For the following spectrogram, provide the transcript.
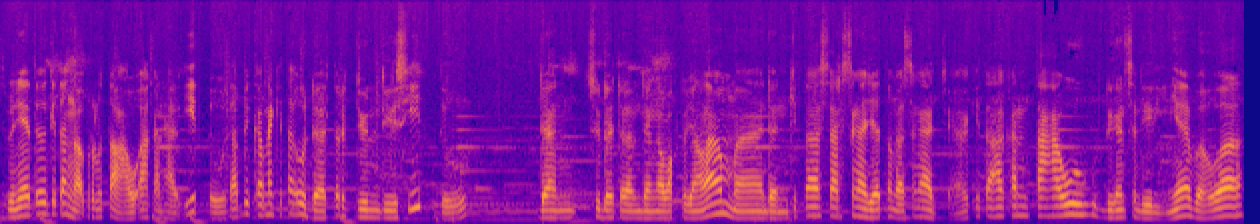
sebenarnya itu kita nggak perlu tahu akan hal itu tapi karena kita udah terjun di situ dan sudah dalam jangka waktu yang lama dan kita secara sengaja atau nggak sengaja kita akan tahu dengan sendirinya bahwa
